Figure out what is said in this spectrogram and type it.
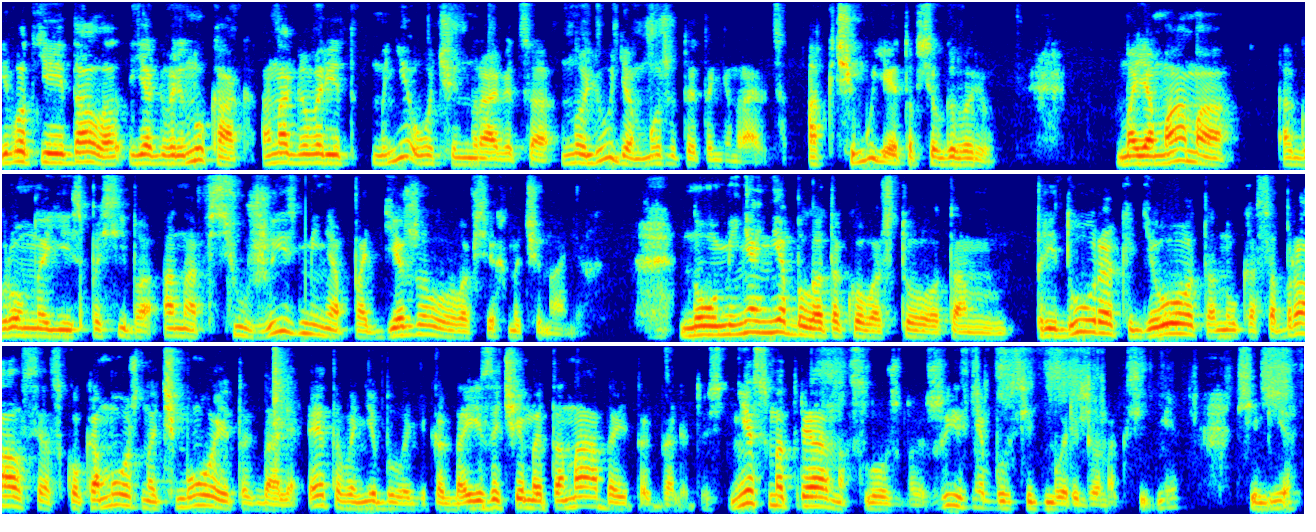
И вот ей дала, я говорю, ну как? Она говорит, мне очень нравится, но людям может это не нравится. А к чему я это все говорю? Моя мама, огромное ей спасибо, она всю жизнь меня поддерживала во всех начинаниях. Но у меня не было такого, что там придурок, идиот, а ну-ка собрался, сколько можно, чмо и так далее. Этого не было никогда. И зачем это надо и так далее. То есть, несмотря на сложную жизнь, я был седьмой ребенок в семье, в семье,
